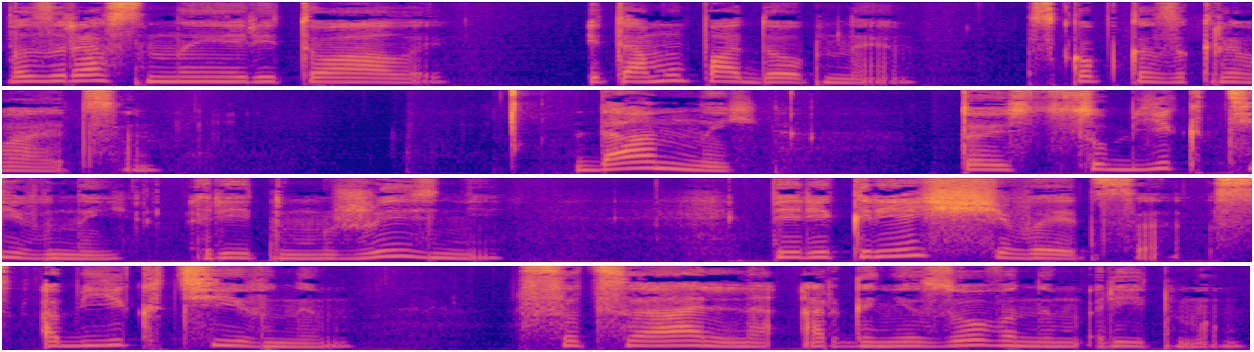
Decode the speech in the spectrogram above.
возрастные ритуалы и тому подобное. Скобка закрывается. Данный, то есть субъективный ритм жизни перекрещивается с объективным – социально организованным ритмом.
